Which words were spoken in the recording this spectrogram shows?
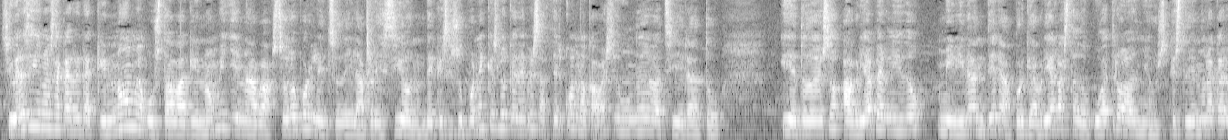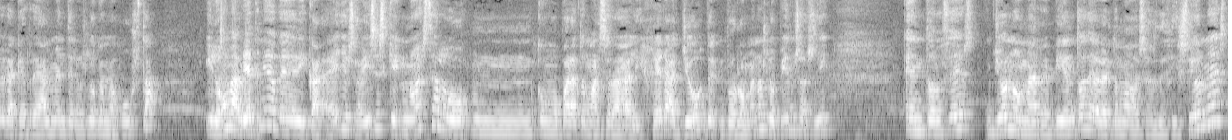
si hubiera seguido en esa carrera que no me gustaba, que no me llenaba, solo por el hecho de la presión, de que se supone que es lo que debes hacer cuando acabas segundo de bachillerato, y de todo eso, habría perdido mi vida entera, porque habría gastado cuatro años estudiando una carrera que realmente no es lo que me gusta, y luego me habría tenido que dedicar a ello, ¿sabéis? Es que no es algo mmm, como para tomárselo a la ligera, yo de, por lo menos lo pienso así. Entonces, yo no me arrepiento de haber tomado esas decisiones,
